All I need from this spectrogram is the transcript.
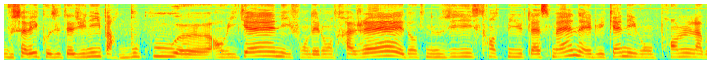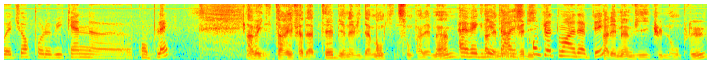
vous savez qu'aux États-Unis, ils partent beaucoup euh, en week-end, ils font des longs trajets, et donc ils nous utilisent 30 minutes la semaine, et le week-end, ils vont prendre la voiture pour le week-end euh, complet, Avec des tarifs adaptés, bien évidemment, qui ne sont pas les mêmes. avec des tarifs complètement adaptés. Pas les mêmes véhicules non plus.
